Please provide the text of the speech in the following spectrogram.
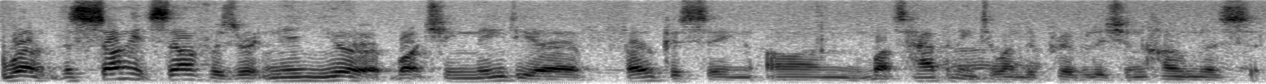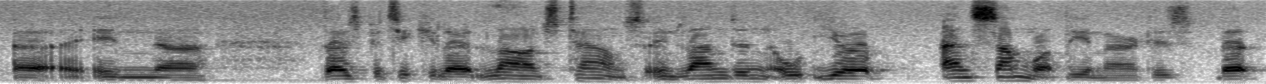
Well, the song itself was written in Europe, watching media focusing on what's happening to underprivileged and homeless uh, in uh, those particular large towns in London, Europe, and somewhat the Americas. But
